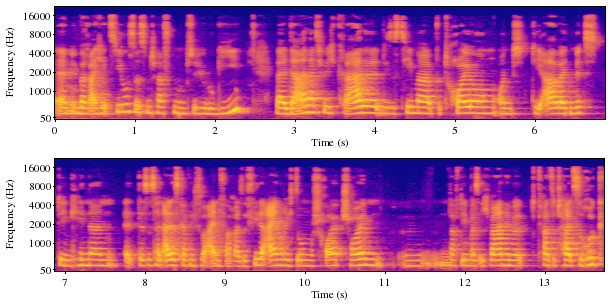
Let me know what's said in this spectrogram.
ähm, im Bereich Erziehungswissenschaften und Psychologie, weil da natürlich gerade dieses Thema Betreuung und die Arbeit mit den Kindern, äh, das ist halt alles gerade nicht so einfach. Also viele Einrichtungen scheuen, nach dem, was ich wahrnehme, gerade total zurück,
